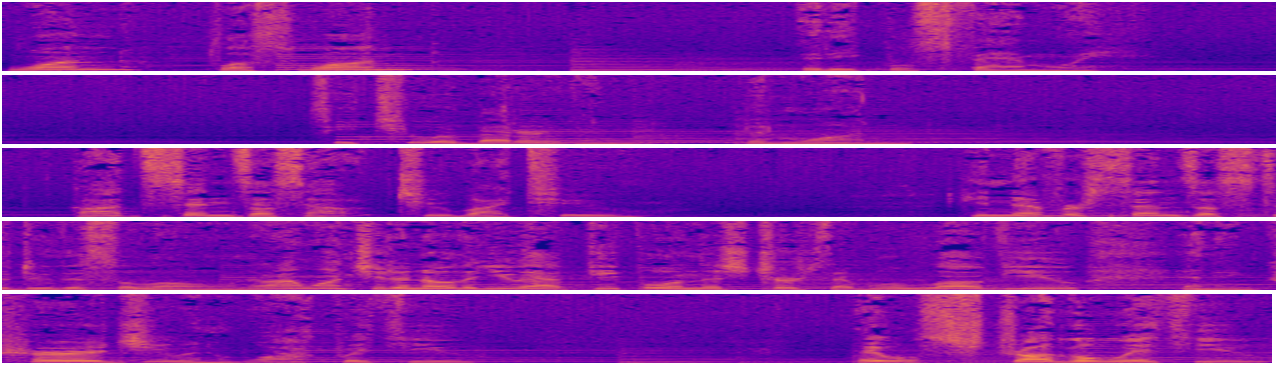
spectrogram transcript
one plus one, it equals family. See, two are better than, than one. God sends us out two by two. He never sends us to do this alone. And I want you to know that you have people in this church that will love you and encourage you and walk with you. They will struggle with you.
